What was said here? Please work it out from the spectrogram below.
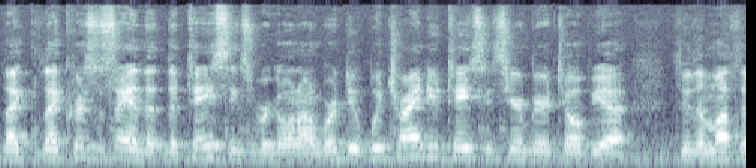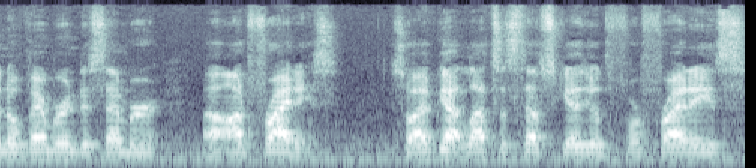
like like Chris was saying, the, the tastings we're going on. We're do we try and do tastings here in Beertopia through the month of November and December uh, on Fridays. So I've got lots of stuff scheduled for Fridays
